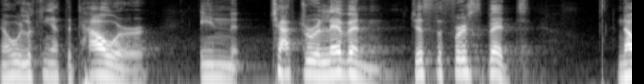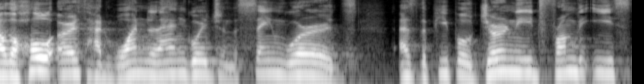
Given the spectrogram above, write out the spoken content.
now we're looking at the tower in chapter 11, just the first bit. Now the whole earth had one language and the same words. As the people journeyed from the east,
